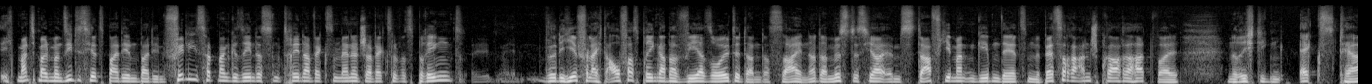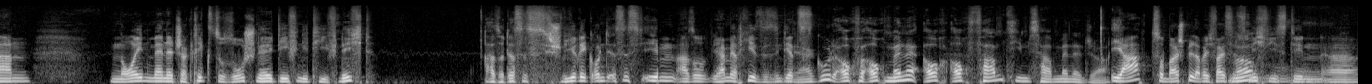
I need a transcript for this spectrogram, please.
ich manchmal, man sieht es jetzt bei den, bei den Phillies, hat man gesehen, dass ein Trainerwechsel, Managerwechsel was bringt. Würde hier vielleicht auch was bringen, aber wer sollte dann das sein? Ne? Da müsste es ja im Staff jemanden geben, der jetzt eine bessere Ansprache hat, weil einen richtigen externen neuen Manager kriegst du so schnell definitiv nicht. Also das ist schwierig und es ist eben, also wir haben ja hier, sie sind jetzt. Ja gut, auch, auch, auch, auch Farmteams haben Manager. Ja, zum Beispiel, aber ich weiß jetzt no. nicht, wie es den. Äh,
